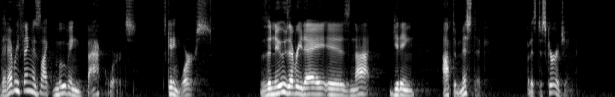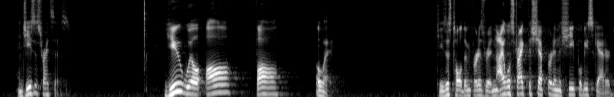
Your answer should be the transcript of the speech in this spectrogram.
that everything is like moving backwards. It's getting worse. The news every day is not getting optimistic, but it's discouraging. And Jesus writes this You will all fall away. Jesus told them, For it is written, I will strike the shepherd, and the sheep will be scattered.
